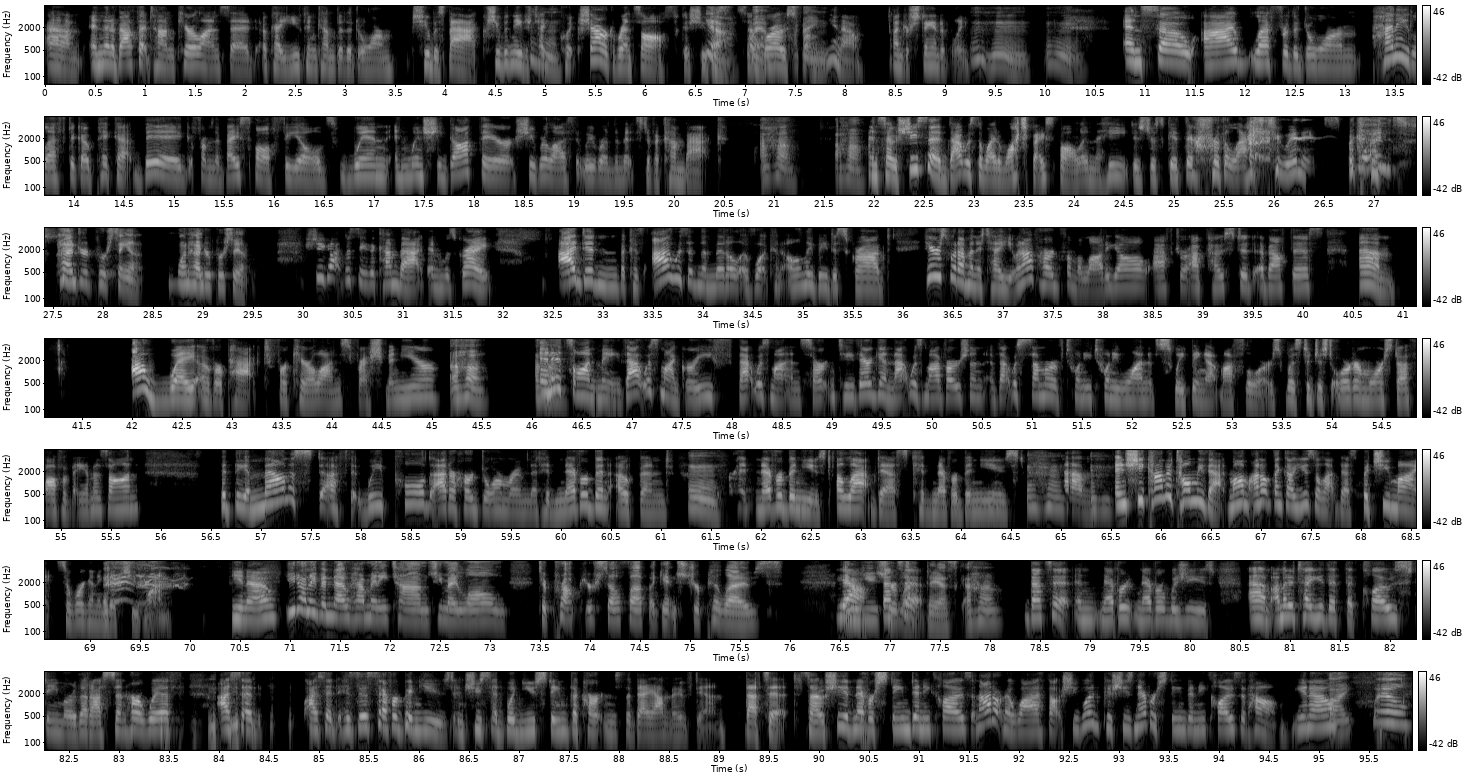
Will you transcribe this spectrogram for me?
Um, and then about that time, Caroline said, okay, you can come to the dorm. She was back. She would need to take a Mhm. quick shower to rinse off because she Yeah, was so well, gross I from, you know, understandably. Mhm, mhm. And so I left for the dorm. Honey left to go pick up Big from the baseball fields when and when she got there, she realized that we were in the midst of a comeback. Uh-huh. Uh-huh. And so she said that was the way to watch baseball in the heat is just get there for the last two innings because hundred percent. One hundred percent. she got to see the comeback and was great. I didn't because I was in the middle of what can only be described. Here's what I'm going to tell you. And I've heard from a lot of y'all after I posted about this. Um, I way overpacked for Caroline's freshman year. Uh-huh. And Uh-huh. it's on me. That was my grief. That was my uncertainty. There again, that was my version. Of that was summer of 2021 of sweeping up my floors, was to just order more stuff off of Amazon. But the amount of stuff that we pulled out of her dorm room that had never been opened, Mm, had never been used, a lap desk had never been used. mhm, Um, mhm. And she kind of told me that, Mom, I don't think I'll use a lap desk, but you might. So we're going to get you one. You know? You don't even know how many times you may long to prop yourself up against your pillows Yeah. and use your lap it. desk. Uh-huh. That's it. And never, never was used. Um, I'm going to tell you that the clothes steamer that I sent her with, I said, I said, has this ever been used? And she said, when you steamed the curtains the day I moved in. That's it. So she had never steamed any clothes. And I don't know why I thought she would, because she's never steamed any clothes at home, you know? Right. Well,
